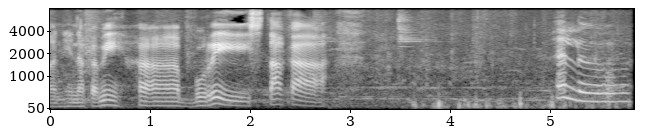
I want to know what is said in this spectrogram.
Anhin na kami. Ha, Buri, Istaka. Hello.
